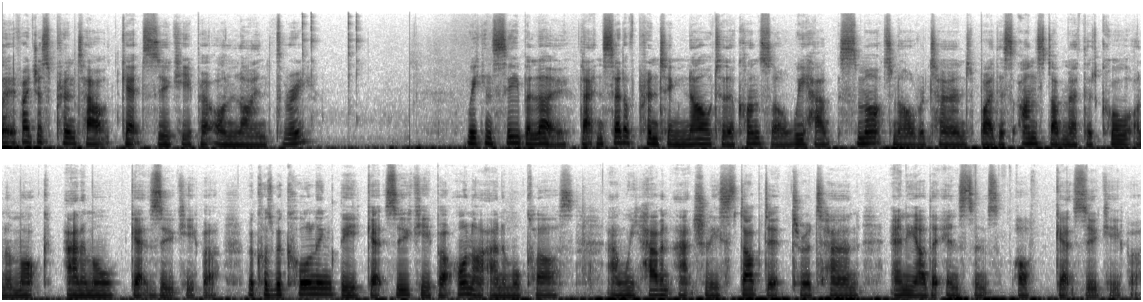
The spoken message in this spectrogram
So if I just print out get zookeeper on line 3, we can see below that instead of printing null to the console, we have smart null returned by this unstub method call on a mock animal get zookeeper because we're calling the get zookeeper on our animal class and we haven't actually stubbed it to return any other instance of get zookeeper.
